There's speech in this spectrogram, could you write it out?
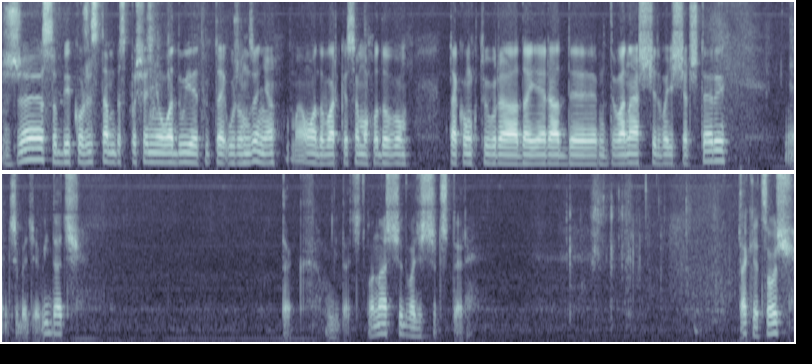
że sobie korzystam bezpośrednio, ładuję tutaj urządzenia. Mam ładowarkę samochodową, taką, która daje radę 12-24. Nie wiem, czy będzie widać. Tak, widać. 12-24. Takie coś.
